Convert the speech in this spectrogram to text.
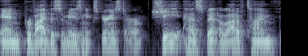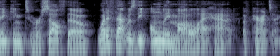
and provide this amazing experience to her. She has spent a lot of time thinking to herself, though, what if that was the only model I had of parenting?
